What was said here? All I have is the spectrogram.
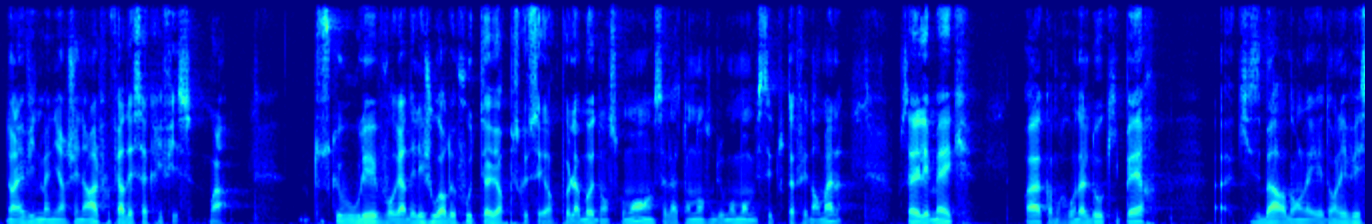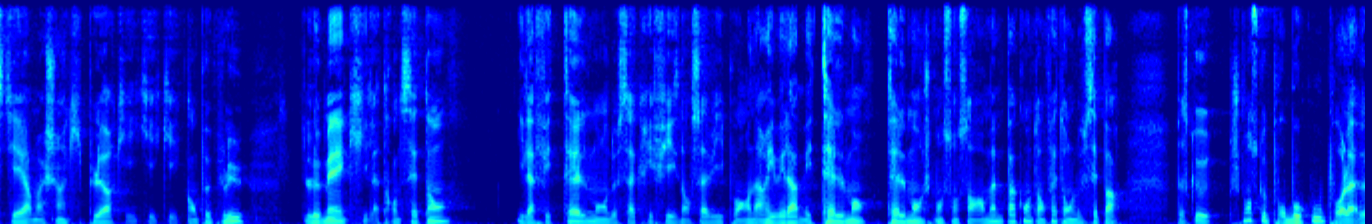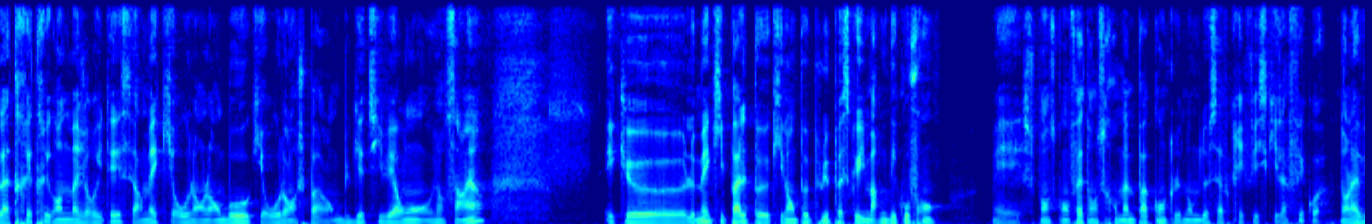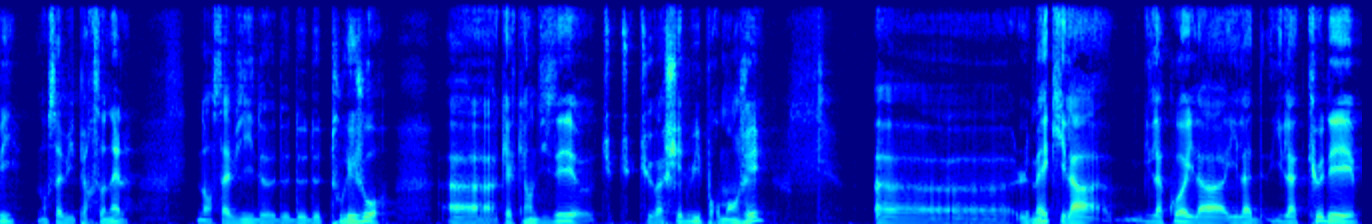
Dans la vie de manière générale, il faut faire des sacrifices. Voilà tout ce que vous voulez. Vous regardez les joueurs de foot d'ailleurs, parce que c'est un peu la mode en ce moment, hein, c'est la tendance du moment, mais c'est tout à fait normal. Vous savez, les mecs, voilà, comme Ronaldo qui perd, euh, qui se barre dans les, dans les vestiaires, machin, qui pleure, qui, qui, qui peut plus. Le mec, il a 37 ans, il a fait tellement de sacrifices dans sa vie pour en arriver là, mais tellement, tellement, je pense qu'on s'en rend même pas compte, en fait on le sait pas. Parce que je pense que pour beaucoup, pour la, la très très grande majorité, c'est un mec qui roule en Lambeau, qui roule en, je sais pas, en Bugatti Veyron, j'en sais rien et que le mec il palpe qu'il en peut plus parce qu'il marque des coups francs. Mais je pense qu'en fait on se rend même pas compte le nombre de sacrifices qu'il a fait quoi, dans la vie, dans sa vie personnelle, dans sa vie de, de, de, tous les jours. Euh, quelqu'un disait euh, tu, tu, vas chez lui pour manger. Euh, le mec il a il a quoi? Il a il a il a que des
